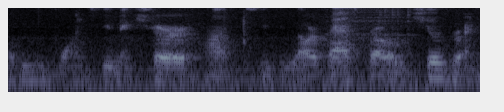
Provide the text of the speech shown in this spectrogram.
we want to make sure uh, to do our best for our children,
